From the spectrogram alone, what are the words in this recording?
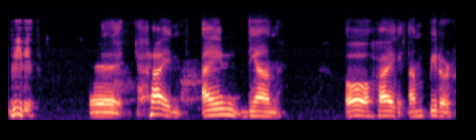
Read it. Uh, hi, I'm Diane. Oh, hi, I'm Peter.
